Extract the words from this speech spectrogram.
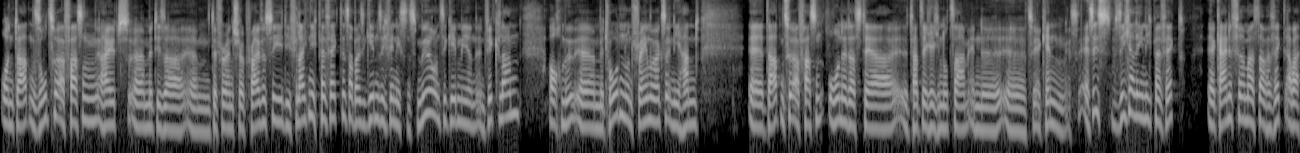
und Daten so zu erfassen, halt äh, mit dieser ähm, Differential Privacy, die vielleicht nicht perfekt ist, aber sie geben sich wenigstens Mühe und sie geben ihren Entwicklern auch äh, Methoden und Frameworks in die Hand, äh, Daten zu erfassen, ohne dass der äh, tatsächliche Nutzer am Ende äh, zu erkennen ist. Es ist sicherlich nicht perfekt. Äh, keine Firma ist da perfekt, aber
